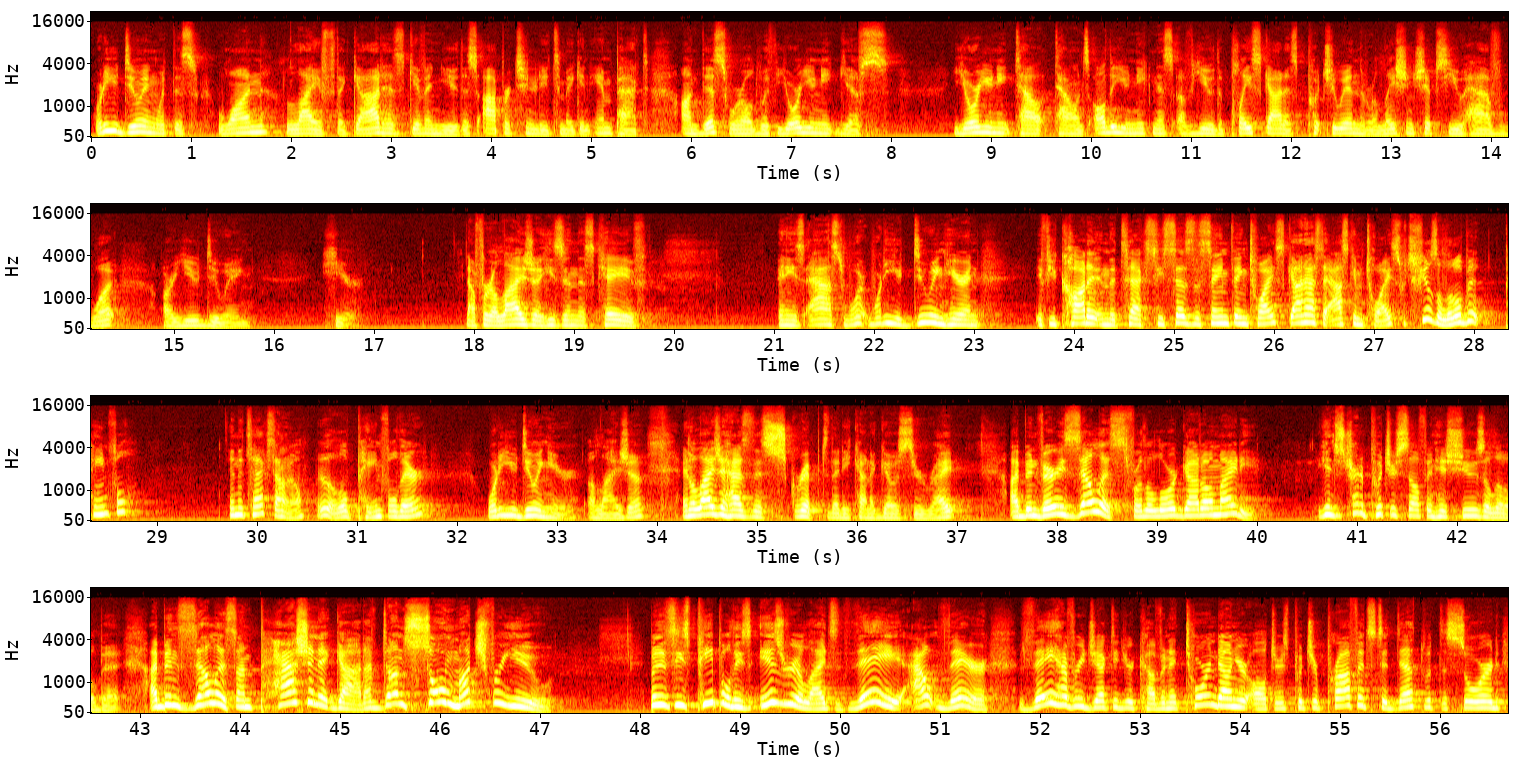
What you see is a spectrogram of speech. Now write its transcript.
What are you doing with this one life that God has given you, this opportunity to make an impact on this world with your unique gifts, your unique ta- talents, all the uniqueness of you, the place God has put you in, the relationships you have? What are you doing here? Now, for Elijah, he's in this cave and he's asked, What, what are you doing here? And if you caught it in the text, he says the same thing twice. God has to ask him twice, which feels a little bit painful in the text. I don't know. It's a little painful there. What are you doing here, Elijah? And Elijah has this script that he kind of goes through, right? I've been very zealous for the Lord God Almighty. Again, just try to put yourself in his shoes a little bit. I've been zealous. I'm passionate, God. I've done so much for you. But it's these people, these Israelites, they out there, they have rejected your covenant, torn down your altars, put your prophets to death with the sword.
